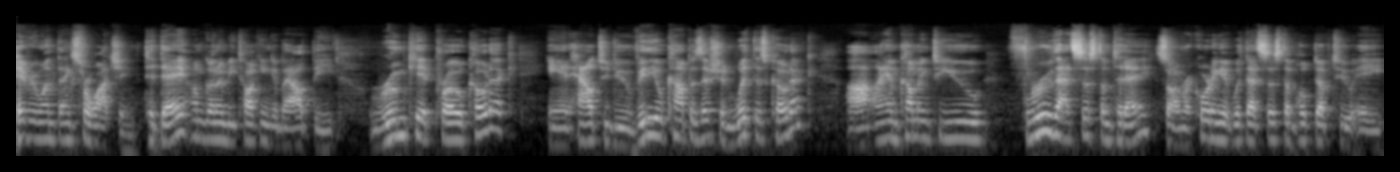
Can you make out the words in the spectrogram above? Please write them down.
Hey everyone, thanks for watching. Today I'm going to be talking about the RoomKit Pro codec and how to do video composition with this codec. Uh, I am coming to you through that system today, so I'm recording it with that system hooked up to a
